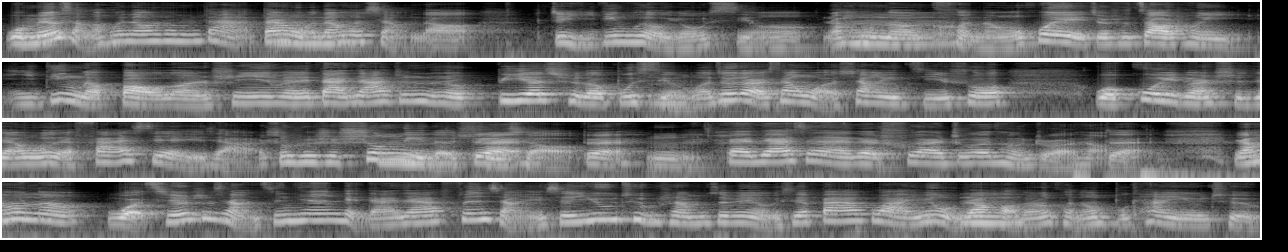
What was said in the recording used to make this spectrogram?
我没有想到会闹这么大，但是我嗯当时想到。这一定会有游行，然后呢，嗯。可能会就是造成一一定的暴乱，是因为大家真的就憋屈的不行了，就有点像我上一集说，我过一段时间我得发泄一下，就是是生理的需求，对，嗯，大家现在再出来折腾折腾。对，然后呢，我其实是想今天给大家分享一些 YouTube 上面最近有一些八卦，因为我知道好多人可能不看 YouTube，、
